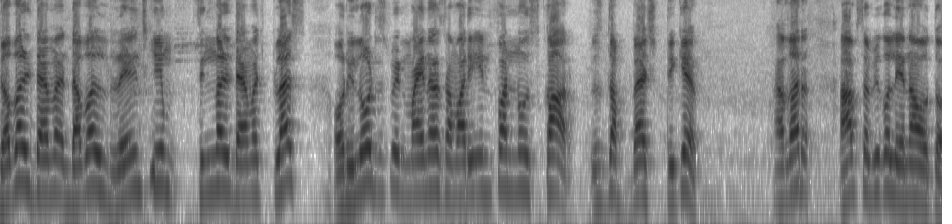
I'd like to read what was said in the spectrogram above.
डबल डैमेज डबल रेंज की सिंगल डैमेज प्लस और रिलोड स्पीड माइनस हमारी inferno scar is the best ठीक है? अगर आप सभी को लेना हो तो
